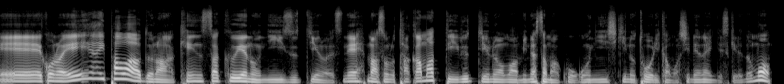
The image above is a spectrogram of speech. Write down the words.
えー、この AI パワードな検索へのニーズっていうのはですね、まあその高まっているっていうのはまあ皆様こうご認識の通りかもしれないんですけれども、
